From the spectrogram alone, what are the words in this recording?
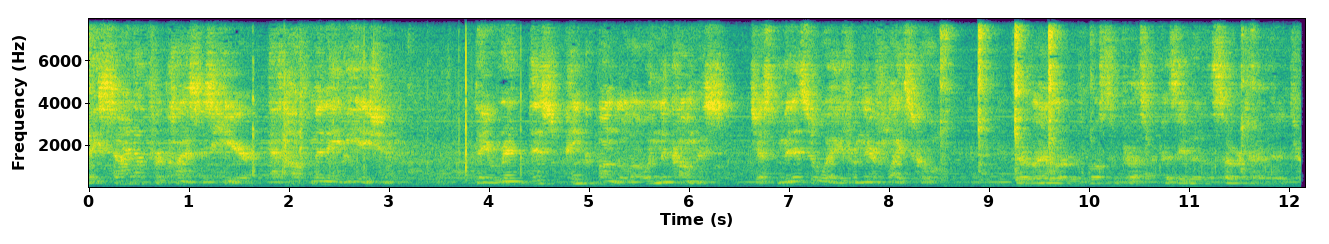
They sign up for classes here at Huffman Aviation. They rent this pink bungalow in Nokomis, just minutes away from their flight school. Their landlord was most impressed because even in the summertime, they didn't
